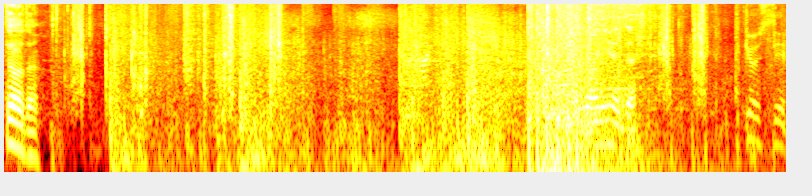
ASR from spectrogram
Bitti o da. Gösteri.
